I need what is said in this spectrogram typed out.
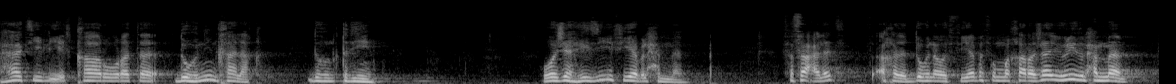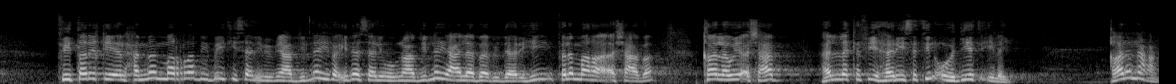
هاتي لي قارورة دهن خلق دهن قديم. وجهزي ثياب الحمام. ففعلت فأخذ الدهن والثياب ثم خرج يريد الحمام. في طريقه الحمام مر ببيت سالم بن عبد الله فإذا سالم بن عبد الله على باب داره فلما رأى أشعب قال له يا أشعب هل لك في هريسة أهديت إلي؟ قال نعم.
